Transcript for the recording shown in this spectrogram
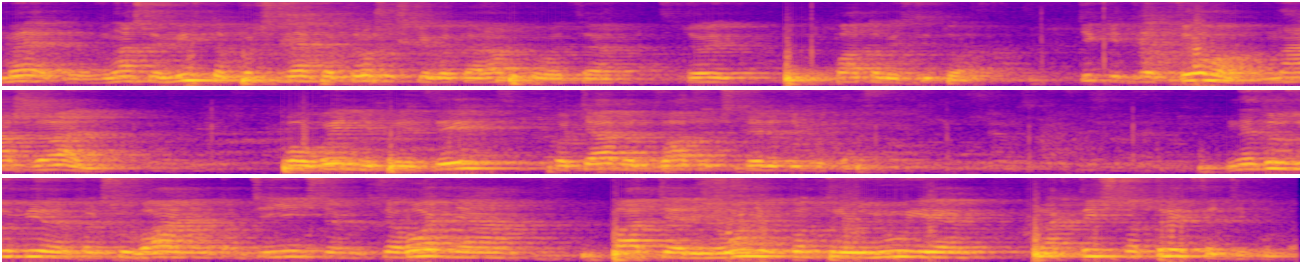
ми в наше місто почне хоч трошечки викарабкуватися з цієї патової ситуації. Тільки для цього, на жаль, повинні прийти хоча б 24 депутати. Незрозумілим фальшуванням там, чи іншим. Сьогодні партія регіонів контролює практично 30 депутатів.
